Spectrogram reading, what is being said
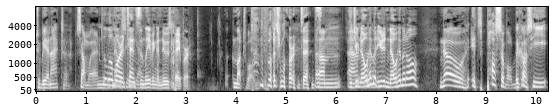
to be an actor somewhere. And It's a little more intense than leaving a newspaper. Much more. intense. Much more intense. Um, Did you know him? um, You didn't know him at all? No, it's possible because he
